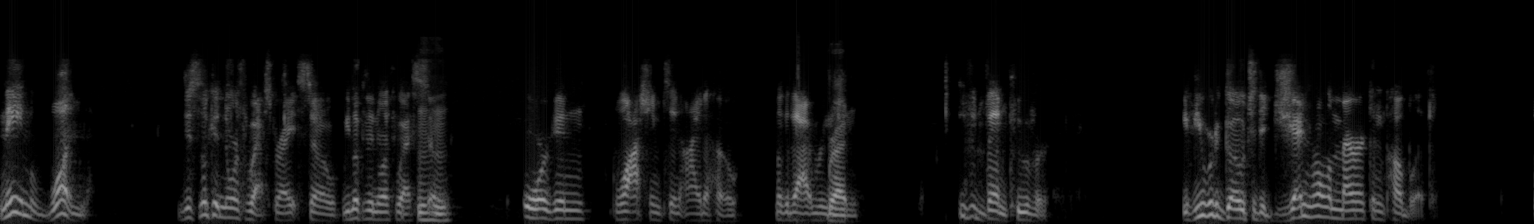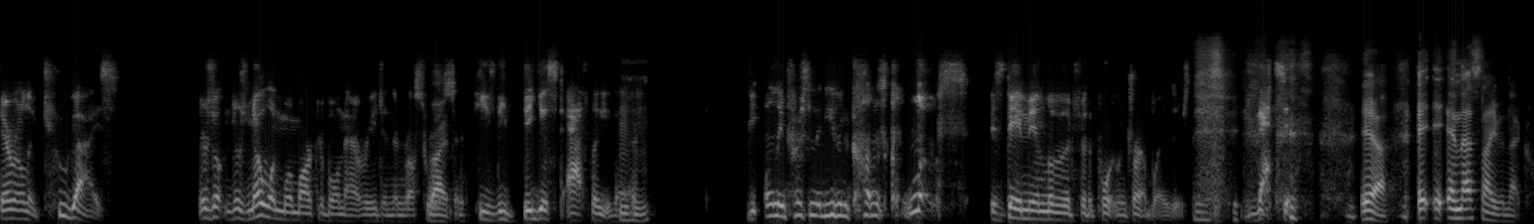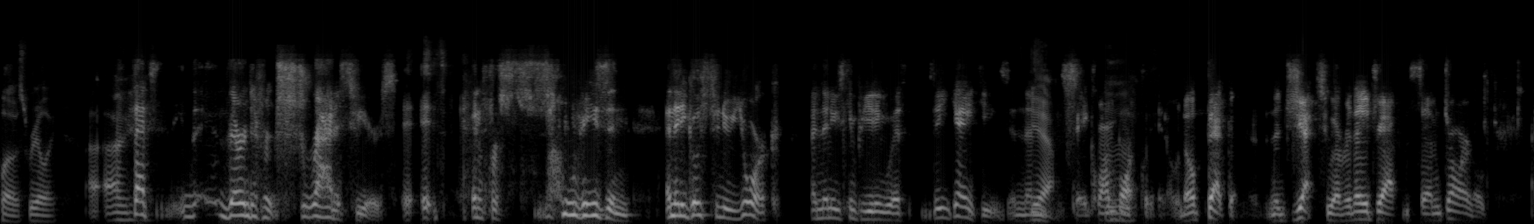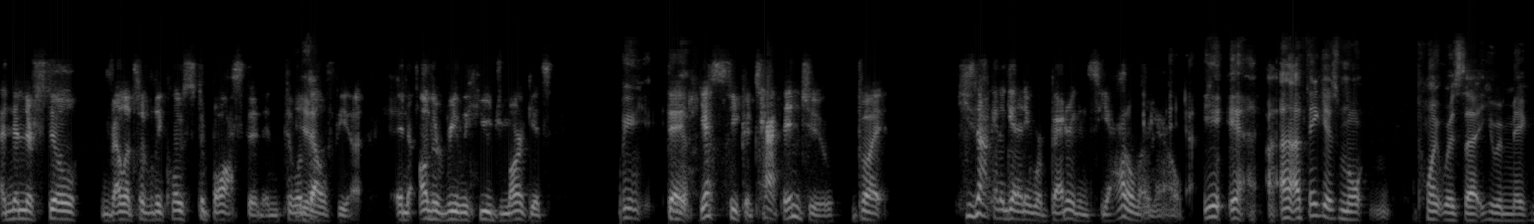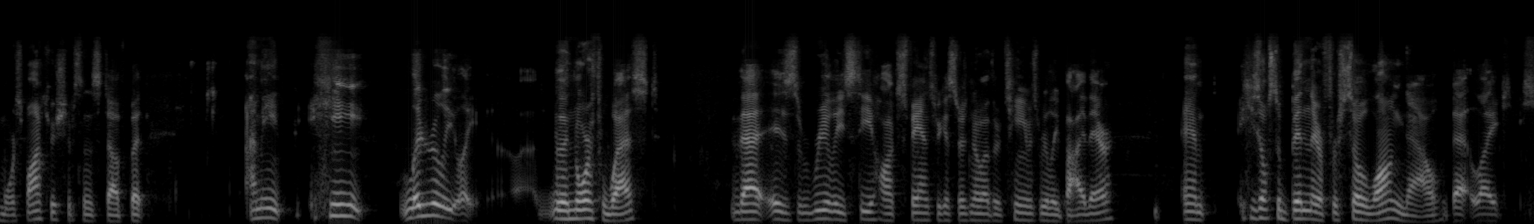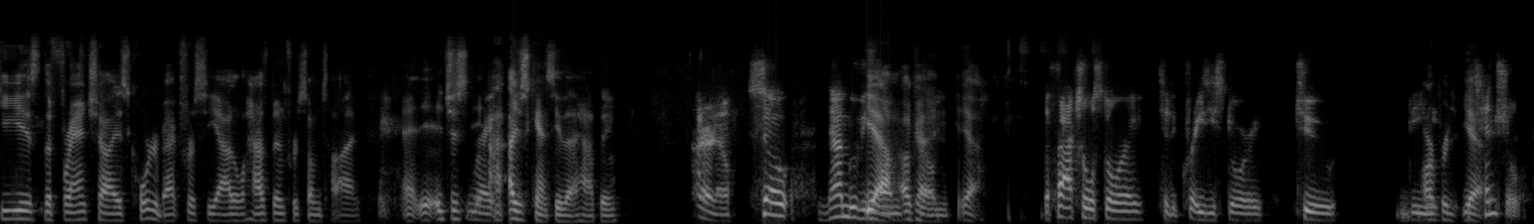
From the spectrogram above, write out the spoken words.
name one. Just look at Northwest, right? So we look at the Northwest. So Mhm. Oregon, Washington, Idaho. Look at that region. Right. Even Vancouver. If you were to go to the general American public, there are only two guys. There's a, there's no one more marketable in that region than Russ Right. Wilson. He's the biggest athlete there. Mhm. The only person that even comes close is Damian Lillard for the Portland Trailblazers. That's it. yeah, I- I- and that's not even that close, really. I- I, That's they're in different stratospheres. it, it's And for some reason, and then he goes to New York, and then he's competing with the Yankees, and then Yeah. Saquon Mhm. Barkley, and Odell Beckham, and the Jets, whoever they drafted, Sam Darnold, and then they're still relatively close to Boston and Philadelphia and other really huge markets mean, that yeah. yes, he could tap into, but he's not going to get anywhere better than Seattle right now. Yeah, yeah. I, I think his more point was that he would make more sponsorships and stuff, but I mean, he literally like the Northwest that is really Seahawks fans because there's no other teams really by there, and he's also been there for so long now that like he is the franchise quarterback for Seattle, has been for some time, and it, it just Right. I, I just can't see that happening. I don't know. So now moving Yeah. on Okay. from yeah. the factual story to the crazy story to the Our pred- yeah. potential,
